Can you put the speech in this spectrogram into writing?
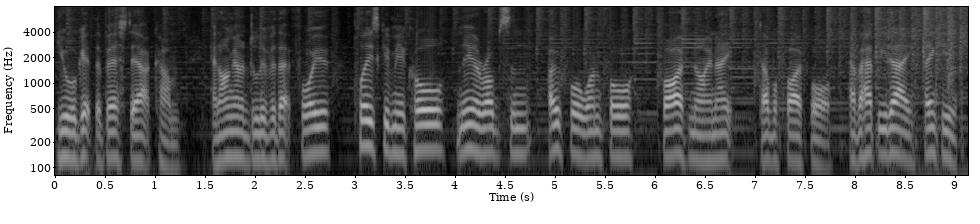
you will get the best outcome. And I'm going to deliver that for you. Please give me a call, Neil Robson 0414 598 554. Have a happy day. Thank you.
